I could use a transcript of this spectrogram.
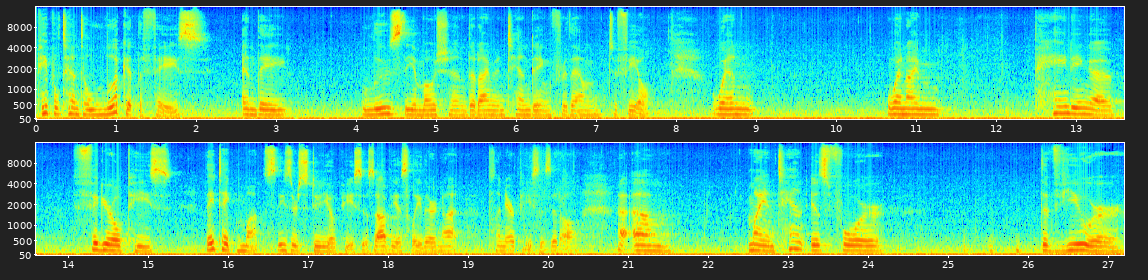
people tend to look at the face and they lose the emotion that I'm intending for them to feel. When, when I'm painting a figural piece, they take months. These are studio pieces. Obviously, they're not plein air pieces at all. Uh, um, my intent is for the viewer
